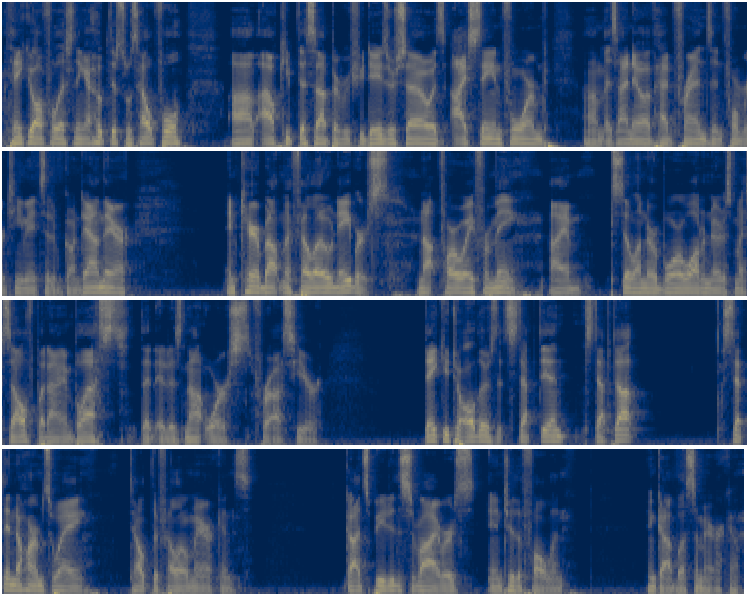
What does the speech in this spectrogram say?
Thank you all for listening. I hope this was helpful. Um, I'll keep this up every few days or so as I stay informed, um, as I know I've had friends and former teammates that have gone down there and care about my fellow neighbors not far away from me. I am still under a boil water notice myself, but I am blessed that it is not worse for us here. Thank you to all those that stepped in, stepped up, stepped into harm's way to help their fellow Americans. Godspeed to the survivors and to the fallen, and God bless America.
